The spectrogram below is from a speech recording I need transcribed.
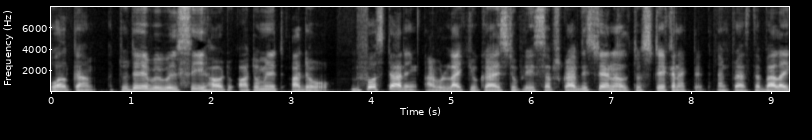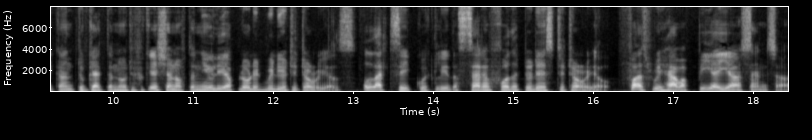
Welcome. Today we will see how to automate a door. Before starting, I would like you guys to please subscribe this channel to stay connected and press the bell icon to get the notification of the newly uploaded video tutorials. Let's see quickly the setup for the today's tutorial. First, we have a PIR sensor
